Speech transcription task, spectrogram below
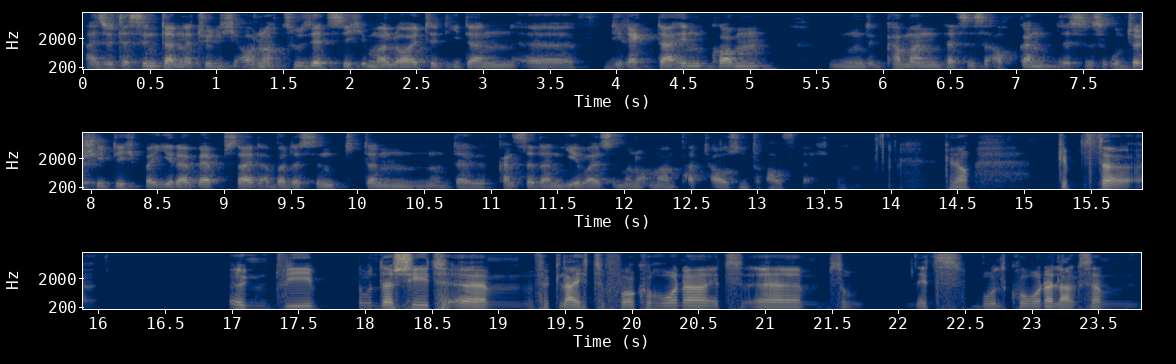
Also das sind dann natürlich auch noch zusätzlich immer Leute, die dann äh, direkt dahin kommen. Kann man, das ist auch ganz, das ist unterschiedlich bei jeder Website, aber das sind dann, da kannst du dann jeweils immer noch mal ein paar tausend draufrechnen. Genau. Gibt es da irgendwie einen Unterschied ähm, im Vergleich zu vor Corona? Jetzt, ähm, so, jetzt, wo Corona langsam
